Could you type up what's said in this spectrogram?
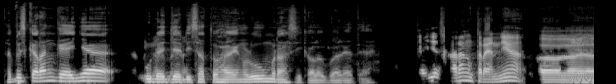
Tapi sekarang kayaknya udah Benar-benar. jadi satu hal yang lumrah sih kalau gue lihat ya. Kayaknya sekarang trennya eh, Iya.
